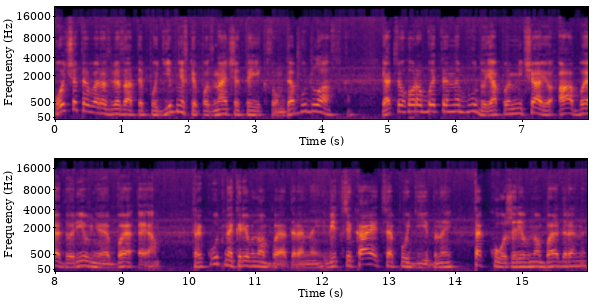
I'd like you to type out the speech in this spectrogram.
Хочете ви розв'язати подібністю, позначити X? Да, будь ласка. Я цього робити не буду. Я помічаю АБ дорівнює БМ. Трикутник рівнобедрений. Відсікається подібний також рівнобедрений.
